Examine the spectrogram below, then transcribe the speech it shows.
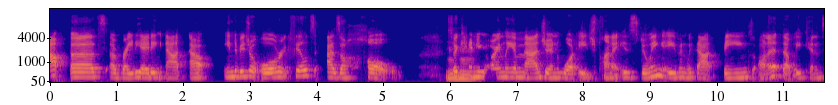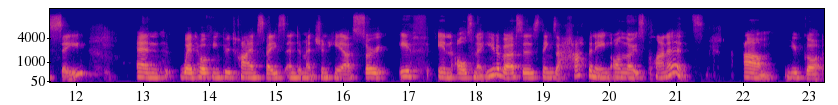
Our earths are radiating out our individual auric fields as a whole. So, mm-hmm. can you only imagine what each planet is doing, even without beings on it that we can see? And we're talking through time, space, and dimension here. So, if in alternate universes things are happening on those planets, um, you've got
